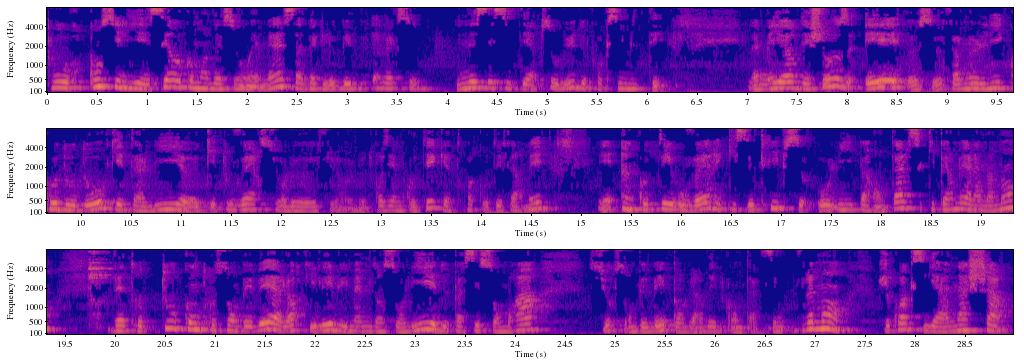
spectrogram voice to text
pour concilier ces recommandations OMS avec, le bébé, avec cette nécessité absolue de proximité? La meilleure des choses est euh, ce fameux lit cododo, qui est un lit euh, qui est ouvert sur le, troisième côté, qui a trois côtés fermés, et un côté ouvert et qui se clipse au lit parental, ce qui permet à la maman d'être tout contre son bébé alors qu'il est lui-même dans son lit et de passer son bras sur son bébé pour garder le contact. C'est vraiment, je crois que s'il y a un achat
